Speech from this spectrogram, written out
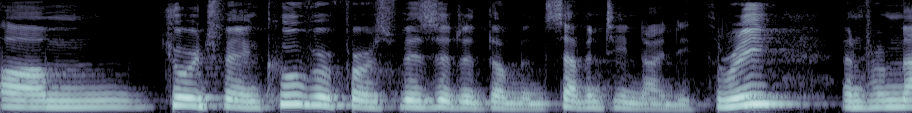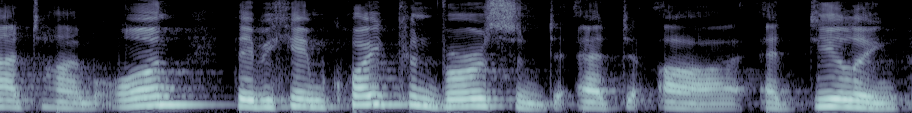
Um, George Vancouver first visited them in 1793, and from that time on, they became quite conversant at, uh, at dealing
